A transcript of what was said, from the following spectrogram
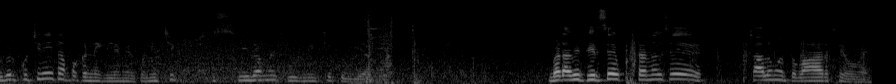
उधर कुछ नहीं था पकड़ने के लिए मेरे को नीचे सीधा मैं कूद नीचे कूद गया। बट अभी फिर से टनल से चालू मत तो बाहर से हो गए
